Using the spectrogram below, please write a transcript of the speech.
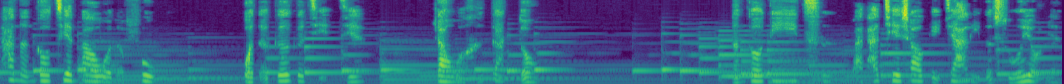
她能够见到我的父母，我的哥哥姐姐，让我很感动。能够第一次把她介绍给家里的所有人，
